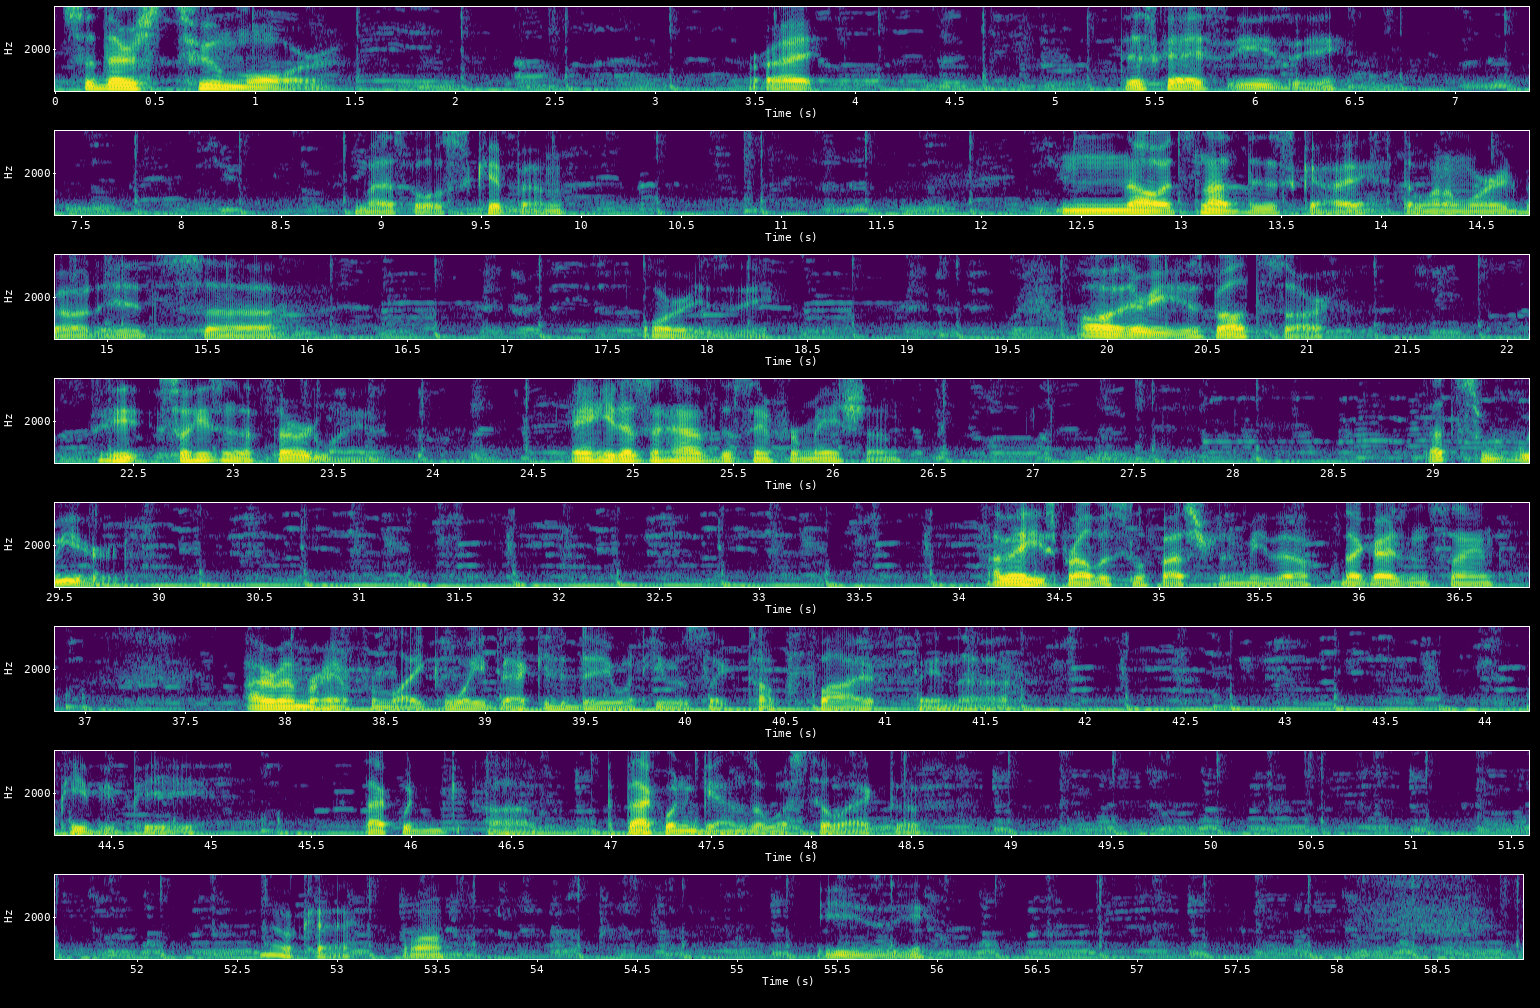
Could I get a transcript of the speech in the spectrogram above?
So there's two more. Right. This guy is easy. Might as well skip him. No, it's not this guy, the one I'm worried about. It's, uh... Or is he? Oh, there he is, Balthazar. He, so he's in the third lane. And he doesn't have this information. That's weird. I bet he's probably still faster than me though. That guy's insane. I remember him from like way back in the day when he was like top 5 in uh, PvP. Back when uh, back when Ganza was still active. Okay, well. Easy.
